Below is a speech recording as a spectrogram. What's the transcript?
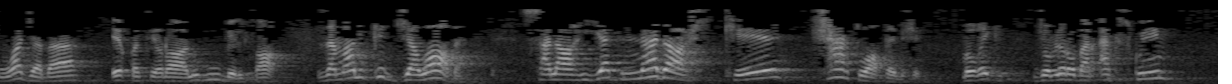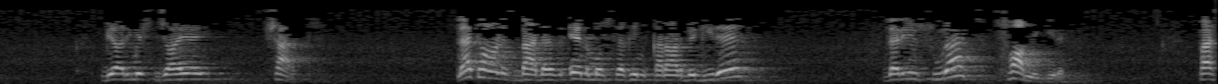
وجب اقترانه بالفاء. زمانی که جواب صلاحیت نداشت که شرط واقع بشه. موقعی که جمله رو برعکس کنیم بیاریمش جای شرط. نتوانست بعد از این مستقیم قرار بگیره در این صورت فا می‌گیره. پس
